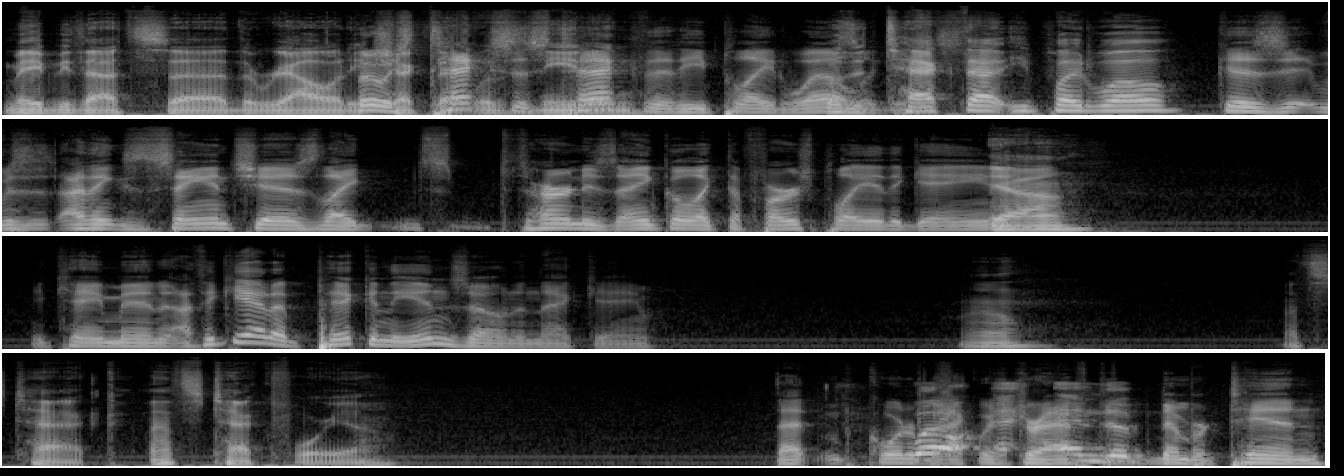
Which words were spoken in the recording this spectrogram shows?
maybe that's uh, the reality But it was check that Texas was needed. Tech that he played well. was it Tech that he played well? Because it was, I think Sanchez like turned his ankle like the first play of the game. Yeah. he came in. I think he had a pick in the end zone in that game. Well, that's Tech. That's Tech for you. That quarterback Well, was drafted the- number ten.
